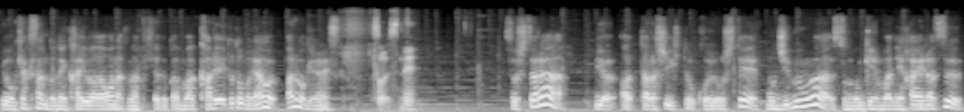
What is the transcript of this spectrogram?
でお客さんとね、会話が合わなくなってきたとか、まあ、加齢とともにあるあるわけじゃないですか。そうですね。そしたら、いや、新しい人を雇用して、もう自分はその現場に入らず、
